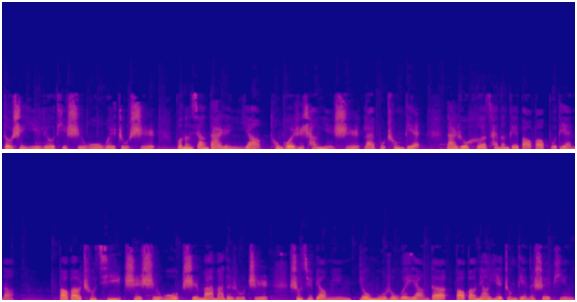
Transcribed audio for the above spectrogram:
都是以流体食物为主食，不能像大人一样通过日常饮食来补充碘。那如何才能给宝宝补碘呢？宝宝初期是食物是妈妈的乳汁。数据表明，用母乳喂养的宝宝尿液中碘的水平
